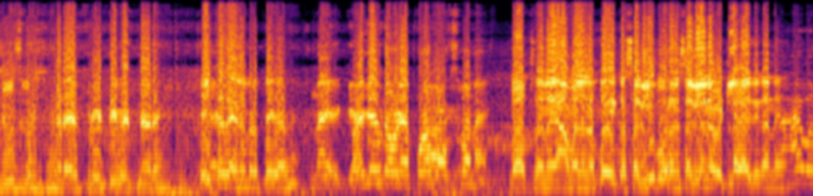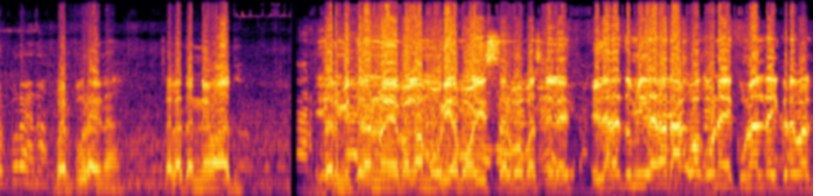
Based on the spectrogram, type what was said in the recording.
ज्यूस भेटणार आहे फ्रुटी भेटणार आहे. एकच आहे ना प्रत्येकाला? नाही पाहिजे तेवढ्या पुढे बॉक्स पण आहे. बॉक्स नाही आम्हाला नको एक सगळी पोरांना सगळ्यांना भेटला पाहिजे का नाही? आहे भरपूर आहे ना. भरपूर आहे ना. चला धन्यवाद. तर मित्रांनो हे बघा मोरिया बॉईज सर्व बसलेले आहेत. हे जरा तुम्ही जरा दाखवा कोण आहे. कुणाला तर इकडे बघ.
